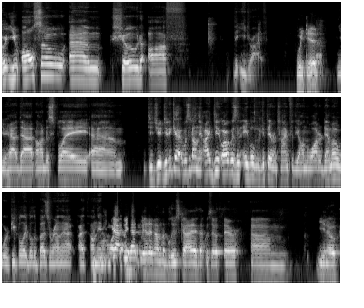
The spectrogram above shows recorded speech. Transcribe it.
you also um, showed off the E Drive. We did. You had that on display. Um, did you? Did it get? Was it on the? I did. Or I wasn't able to get there in time for the on the water demo. Were people able to buzz around that uh, on the on the water? Yeah, we had we had it on the blue sky that was out there. Um, you know,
